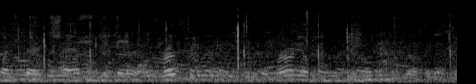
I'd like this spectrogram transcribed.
Wednesday, I have to do the road, the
